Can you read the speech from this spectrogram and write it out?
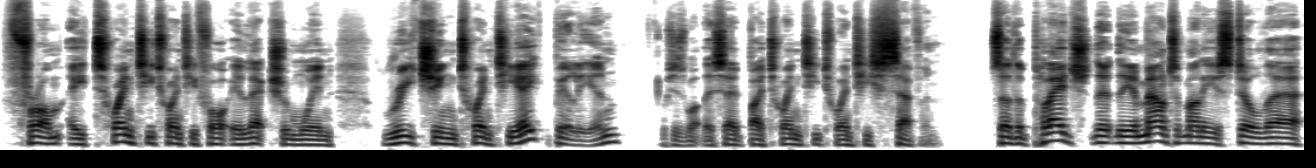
from a 2024 election win reaching 28 billion which is what they said by 2027. So the pledge, that the amount of money is still there,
